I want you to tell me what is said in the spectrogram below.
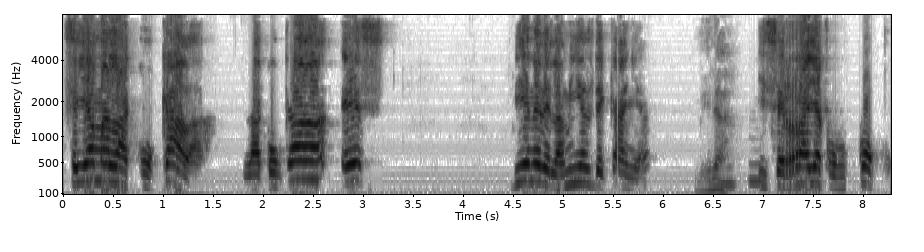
se llama la cocada. La cocada es viene de la miel de caña Mirá. y se raya con coco.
